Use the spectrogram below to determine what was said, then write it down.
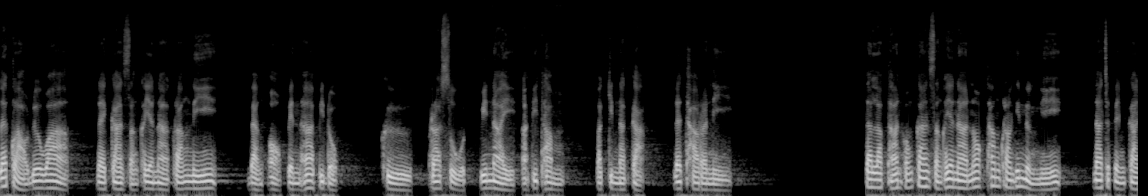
และกล่าวด้วยว่า ในการสังคยนาครั้งนี้ แบ่งออกเป็นห้าปิดก คือ พระสูตร วินัย อภิธรรม ปกินกะ และธารณี แต่หลักฐานของการสังคยนานอกถ้ำครั้งที่หนึ่งนี้ น่าจะเป็นการ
